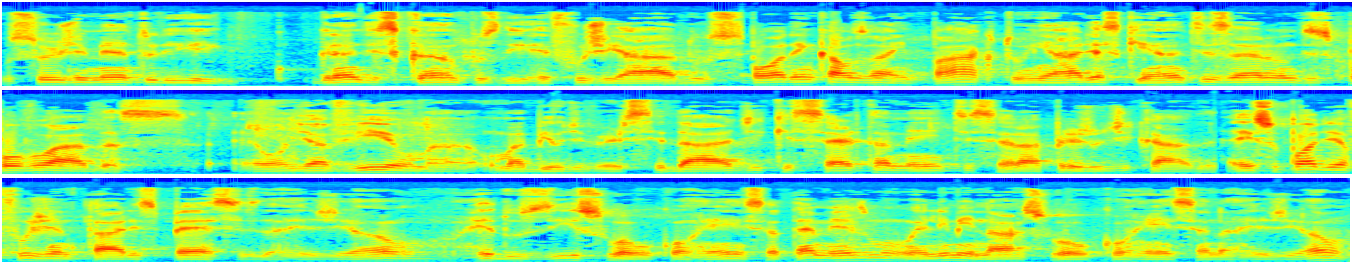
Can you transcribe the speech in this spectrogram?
o surgimento de grandes campos de refugiados podem causar impacto em áreas que antes eram despovoadas, é onde havia uma, uma biodiversidade que certamente será prejudicada. Isso pode afugentar espécies da região, reduzir sua ocorrência, até mesmo eliminar sua ocorrência na região,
